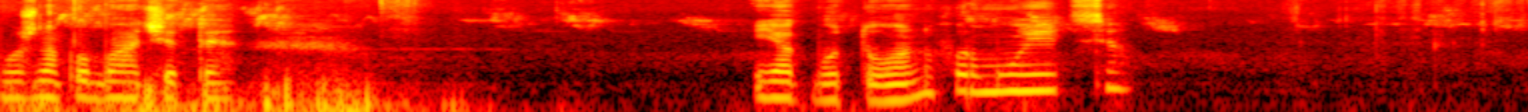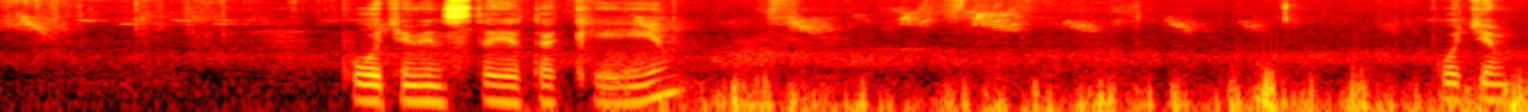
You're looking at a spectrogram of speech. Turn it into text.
Можна побачити, як бутон формується. Потім він стає таким. Потім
